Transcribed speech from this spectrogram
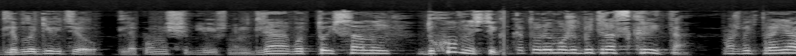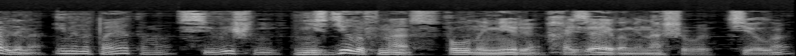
для благих дел, для помощи ближним, для вот той самой духовности, которая может быть раскрыта, может быть проявлена. Именно поэтому Всевышний, не сделав нас в полной мере хозяевами нашего тела,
